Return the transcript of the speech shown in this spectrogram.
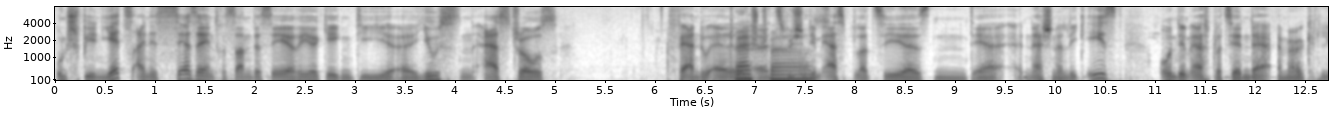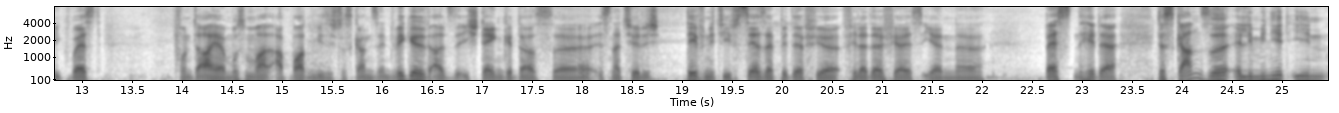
und spielen jetzt eine sehr, sehr interessante Serie gegen die äh, Houston Astros. Fernduell äh, zwischen dem Erstplatzierten der National League East und dem Erstplatzierten der American League West. Von daher muss man mal abwarten, wie sich das Ganze entwickelt. Also ich denke, das äh, ist natürlich definitiv sehr, sehr bitter für Philadelphia, ist ihren äh, besten Hitter. Das Ganze eliminiert ihn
